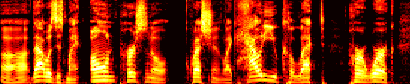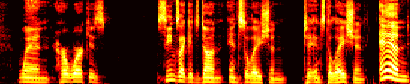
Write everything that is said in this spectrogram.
Uh, that was just my own personal question. Like, how do you collect her work when her work is seems like it's done installation to installation and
